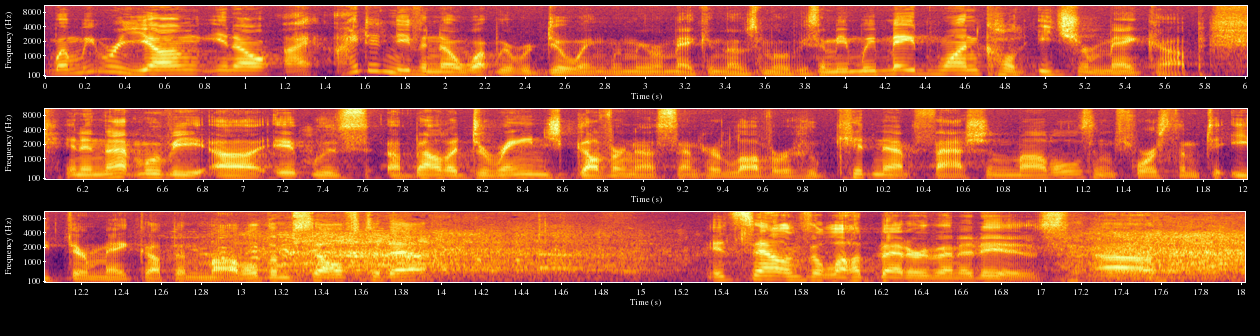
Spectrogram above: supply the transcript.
when we were young, you know, I, I didn't even know what we were doing when we were making those movies. I mean, we made one called Eat Your Makeup. And in that movie, uh, it was about a deranged governess and her lover who kidnapped fashion models and forced them to eat their makeup and model themselves to death. It sounds a lot better than it is. Uh,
